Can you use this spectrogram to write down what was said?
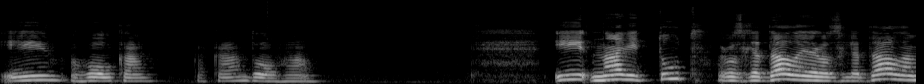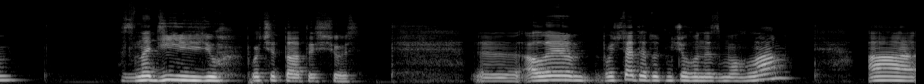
І голка така довга. І навіть тут розглядала і розглядала з надією прочитати щось. Е, Але прочитати я тут нічого не змогла. А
